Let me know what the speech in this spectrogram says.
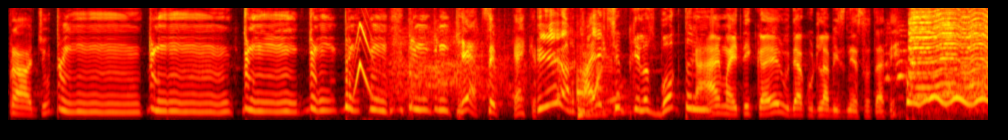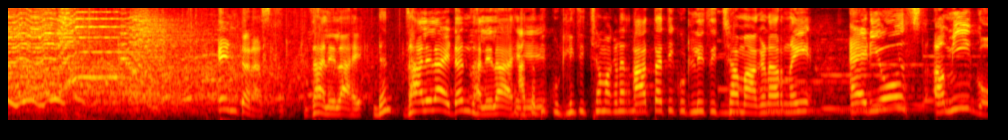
प्राजू टुंग, टुंग, टुंग, टुंग, टुंग, टुंग, टुंग, टुंग. घे accept, काय ए, अरे काय केलंस? बघ तरी. काय माहिती कळेल उद्या कुठला बिझनेस होता ते. एंटर असतो. झालेला आहे. Done? झालेला आहे डन झालेला आता ती आहे कुठलीच इच्छा मागणार नाही? आता ती कुठलीच इच्छा मागणार नाही. ऍडिओस अमिगो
